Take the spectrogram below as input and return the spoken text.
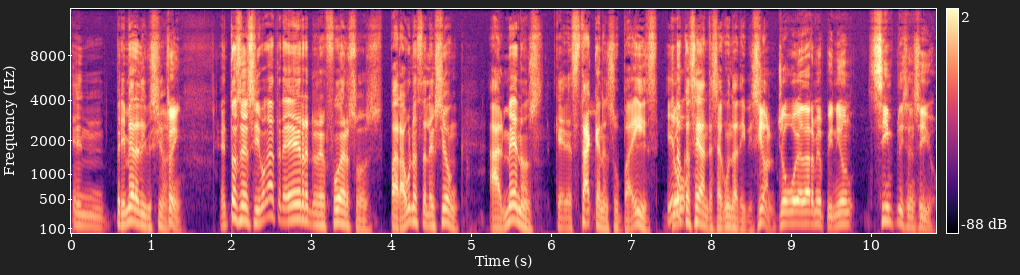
en primera división. Sí. Entonces, si van a traer refuerzos para una selección, al menos que destaquen en su país, y Yo- no que sean de segunda división. Yo voy a dar mi opinión simple y sencillo.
